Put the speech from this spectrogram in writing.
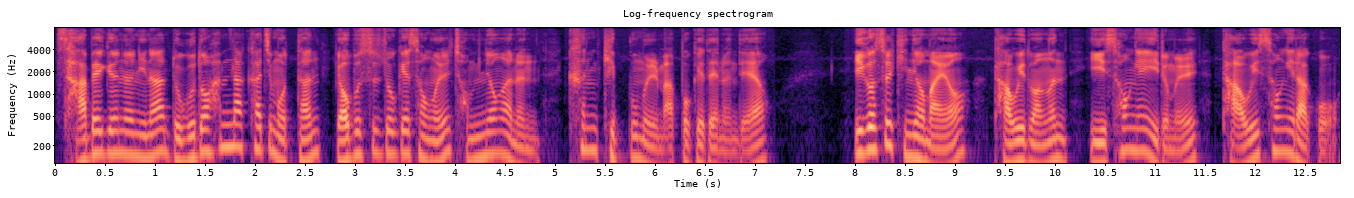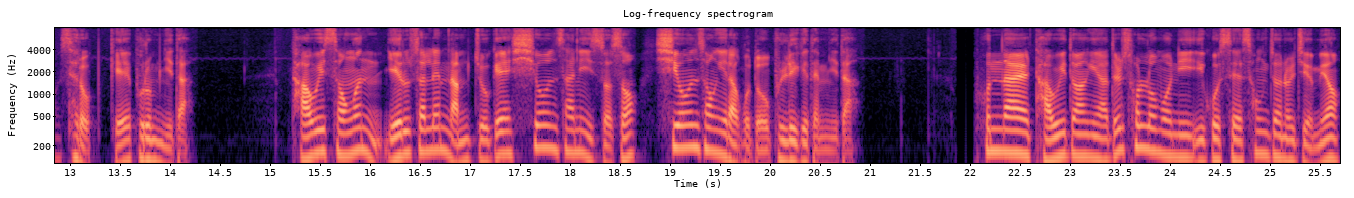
400여 년이나 누구도 함락하지 못한 여부스족의 성을 점령하는 큰 기쁨을 맛보게 되는데요. 이것을 기념하여 다윗 왕은 이 성의 이름을 다윗성이라고 새롭게 부릅니다. 다윗성은 예루살렘 남쪽에 시온산이 있어서 시온성이라고도 불리게 됩니다. 훗날 다윗 왕의 아들 솔로몬이 이곳에 성전을 지으며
